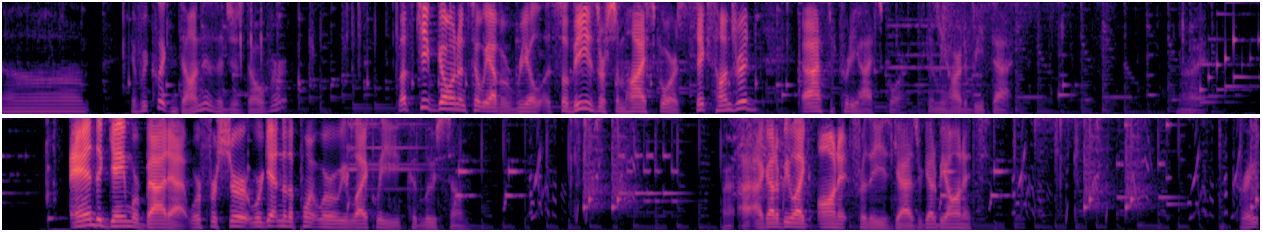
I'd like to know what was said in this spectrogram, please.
Um, if we click done, is it just over? Let's keep going until we have a real... So these are some high scores. 600? That's a pretty high score. It's going to be hard to beat that. Alright. And a game we're bad at. We're for sure... We're getting to the point where we likely could lose some. I, I got to be, like, on it for these guys. We got to be on it. Great.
